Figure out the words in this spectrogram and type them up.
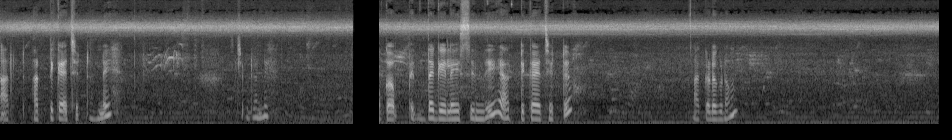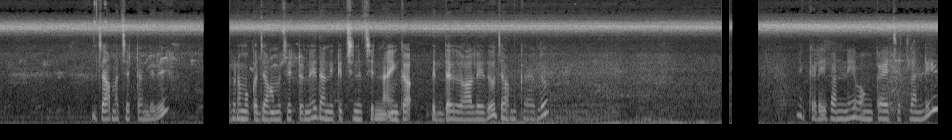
అరటి అరటికాయ చెట్టు అండి. చూడండి. ఒక పెద్ద గెలేసింది అరటికాయ చెట్టు. అక్కడ కూడా జామ చెట్టు అండి ఇది. అక్కడ ఒక జామ చెట్టు ఉన్నాయి. దానికి చిన్న చిన్న ఇంకా పెద్దగా కాలేదు జామకాయలు. ఇక్కడ ఇవన్నీ వంకాయ చెట్లు అండి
